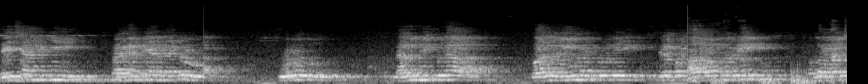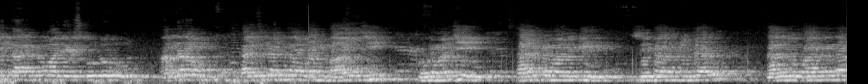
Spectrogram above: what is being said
దేశానికి ప్రగతి అన్నట్టు ఊరు నలుదిక్కులా వాళ్ళు వెళ్ళినటువంటి స్థిరపడి భావంతో ఒక మంచి కార్యక్రమాలు చేసుకుంటూ అందరం కలిసినట్టుగా మనం భావించి ఒక మంచి కార్యక్రమానికి శ్రీకారం చుట్టారు. దానిలో భాగంగా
